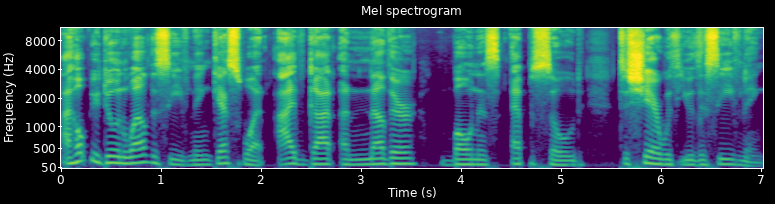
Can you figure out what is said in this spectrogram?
I hope you're doing well this evening. Guess what? I've got another bonus episode to share with you this evening.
